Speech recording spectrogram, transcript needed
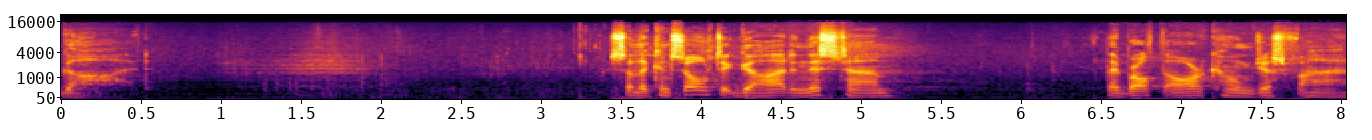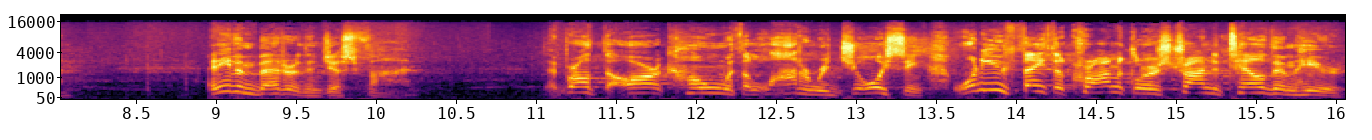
God. So they consulted God, and this time they brought the ark home just fine. And even better than just fine. They brought the ark home with a lot of rejoicing. What do you think the chronicler is trying to tell them here?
